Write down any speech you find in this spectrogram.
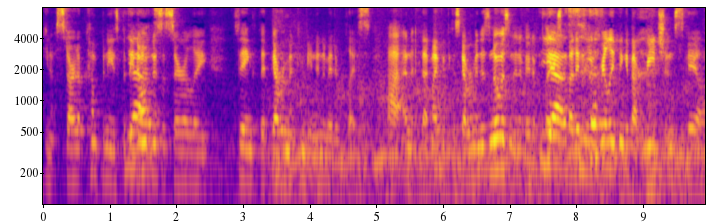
you know startup companies, but they don't necessarily think that government can be an innovative place. Uh, and that might be because government isn't always an innovative place. Yes. But if you really think about reach and scale,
